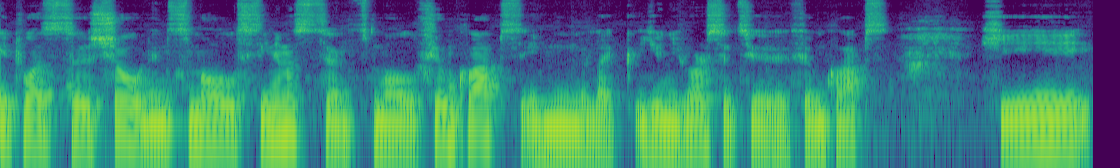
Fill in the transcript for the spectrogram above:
it was uh, shown in small cinemas and small film clubs, in like university film clubs, he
